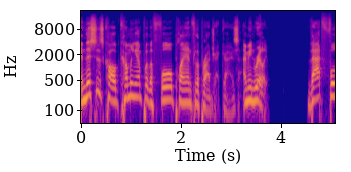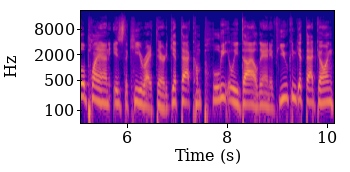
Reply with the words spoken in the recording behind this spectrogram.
And this is called coming up with a full plan for the project, guys. I mean, really, that full plan is the key right there to get that completely dialed in. If you can get that going,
